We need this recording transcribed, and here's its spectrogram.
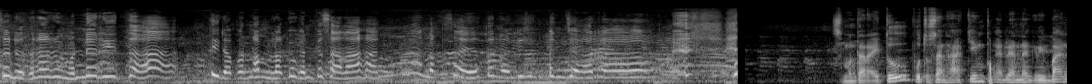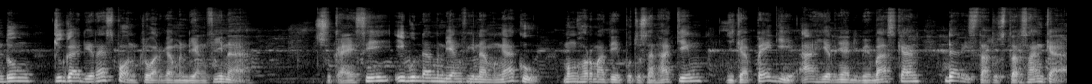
sudah terlalu menderita. Tidak pernah melakukan kesalahan. Anak saya telah di penjara. Sementara itu, putusan Hakim Pengadilan Negeri Bandung juga direspon keluarga mendiang Vina. Sukaisi, ibunda mendiang Vina mengaku menghormati putusan hakim jika Peggy akhirnya dibebaskan dari status tersangka.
